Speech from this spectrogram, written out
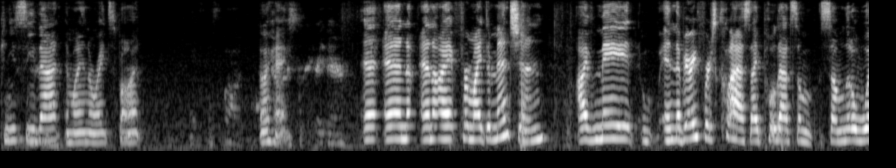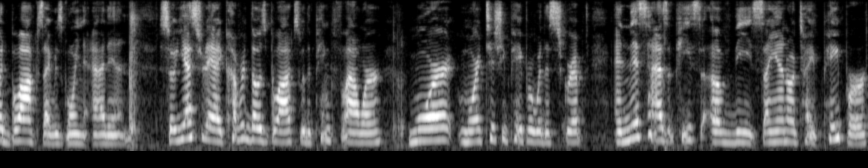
Can you see that? Am I in the right spot? Spot. Okay and, and, and I, for my dimension, I've made, in the very first class, I pulled out some, some little wood blocks I was going to add in. So yesterday I covered those blocks with a pink flower, more, more tissue paper with a script, and this has a piece of the cyanotype paper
